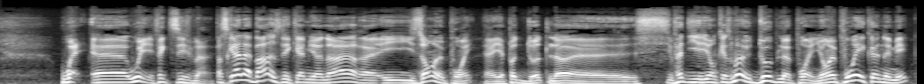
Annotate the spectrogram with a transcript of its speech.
Ouais, euh, oui, effectivement. Parce qu'à la base, les camionneurs, euh, ils ont un point. Il n'y a pas de doute là. Euh, en fait, ils ont quasiment un double point. Ils ont un point économique.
